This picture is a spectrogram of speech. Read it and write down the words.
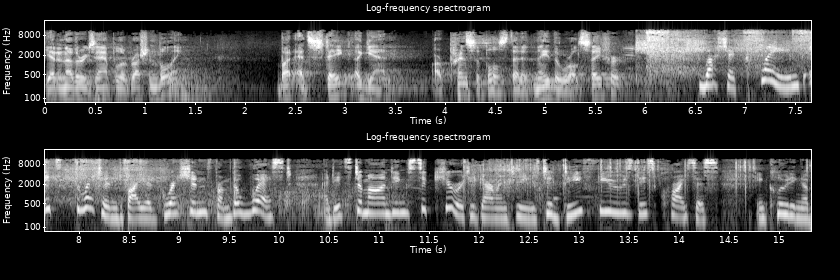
yet another example of Russian bullying. But at stake again are principles that have made the world safer. Russia claims it's threatened by aggression from the West and it's demanding security guarantees to defuse this crisis, including a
